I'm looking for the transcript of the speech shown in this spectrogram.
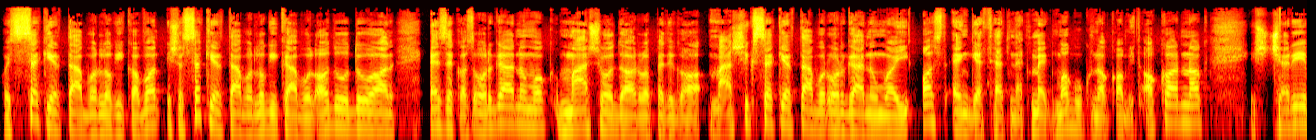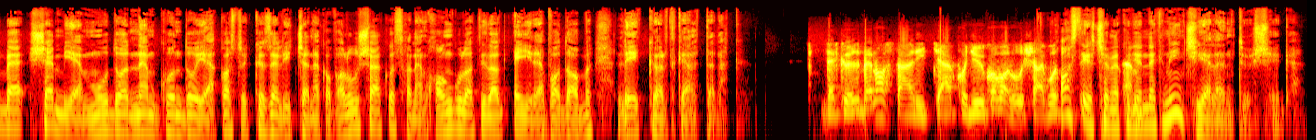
hogy szekértábor logika van, és a szekértábor logikából adódóan ezek az orgánumok, más oldalról pedig a másik szekértábor orgánumai azt engedhetnek meg maguknak, amit akarnak, és cserébe semmilyen módon nem gondolják azt, hogy közelítsenek a valósághoz, hanem hangulatilag egyre vadabb légkört keltenek. De közben azt állítják, hogy ők a valóságot... Azt értse meg, nem. hogy ennek nincs jelentősége.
